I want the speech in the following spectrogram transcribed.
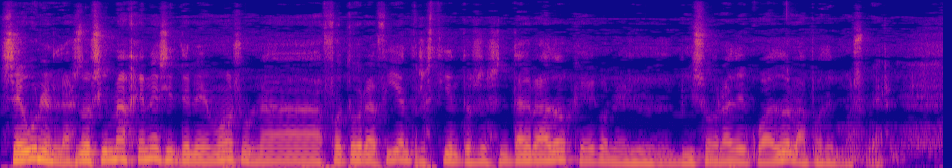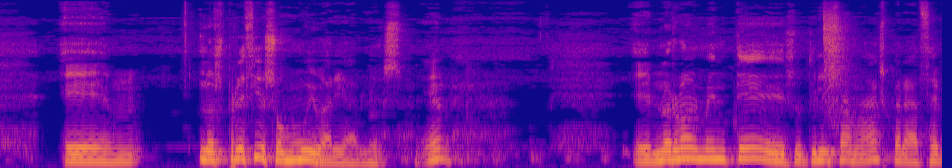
se unen las dos imágenes y tenemos una fotografía en 360 grados que con el visor adecuado la podemos ver. Eh, los precios son muy variables. Normalmente se utiliza más para hacer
